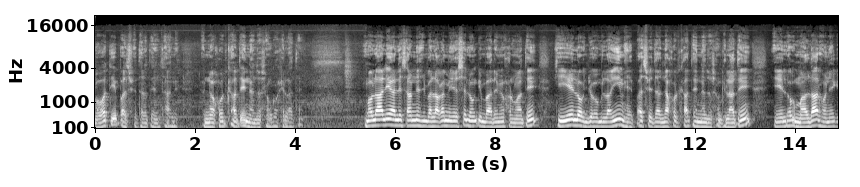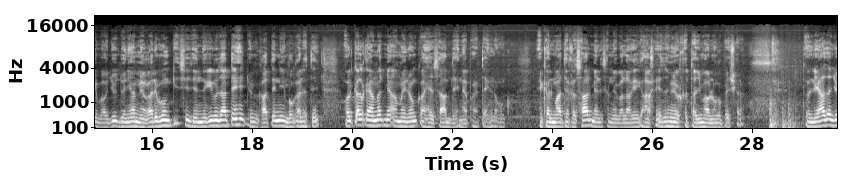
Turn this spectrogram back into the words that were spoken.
بہت ہی پس فطرت انسان ہے، جو نہ خود کھاتے ہیں، نہ دوسروں کو کھلاتے ہیں۔ مولا علیہ علیہ السلام نے بلاغ میں ایسے لوگوں کے بارے میں فرماتے ہیں کہ یہ لوگ جو ملائم ہیں پس فطرت نہ خود کھاتے ہیں، نہ دوسروں کو کھلاتے ہیں، یہ لوگ مالدار ہونے کے باوجود دنیا میں غریبوں کی سی زندگی گزارتے ہیں کیونکہ کھاتے نہیں، بھوکا رہتے ہیں۔ اور کل قیامت میں امیروں کا حساب دینا پڑتا ہے ان لوگوں کو۔ یہ کلمات قصار میں علیہ نے بلاغے کہ آخری میں اس کا ترجمہ والوں کو پیش کرا۔ تو لہٰذا جو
